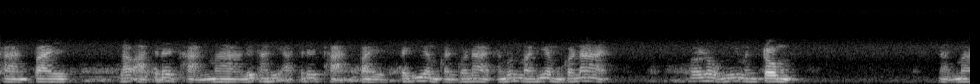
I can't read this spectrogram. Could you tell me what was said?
ผ่านไปเราอาจจะได้ผ่านมา หรือทางนี้อาจจะได้ผ่านไปไปเยี่ยมกันก็ได้ทางนู้นมาเยี่ยมก็ได้ เพราะโลกนี้มันกลมอาจมา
